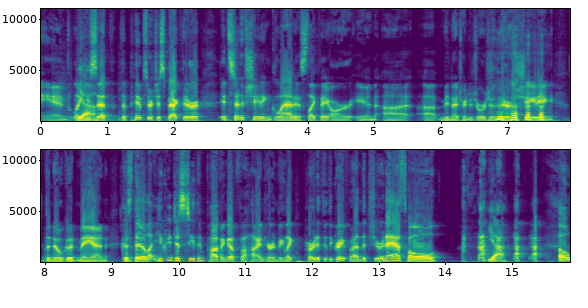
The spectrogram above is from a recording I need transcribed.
And like Yeah. you said, the Pips are just back there instead of shading Gladys like they are in uh, uh, Midnight Train to Georgia. They're shading the No Good Man because they're like you could just see them popping up behind her and being like, "Heard it through the grapevine that you're an asshole." Yeah. oh,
